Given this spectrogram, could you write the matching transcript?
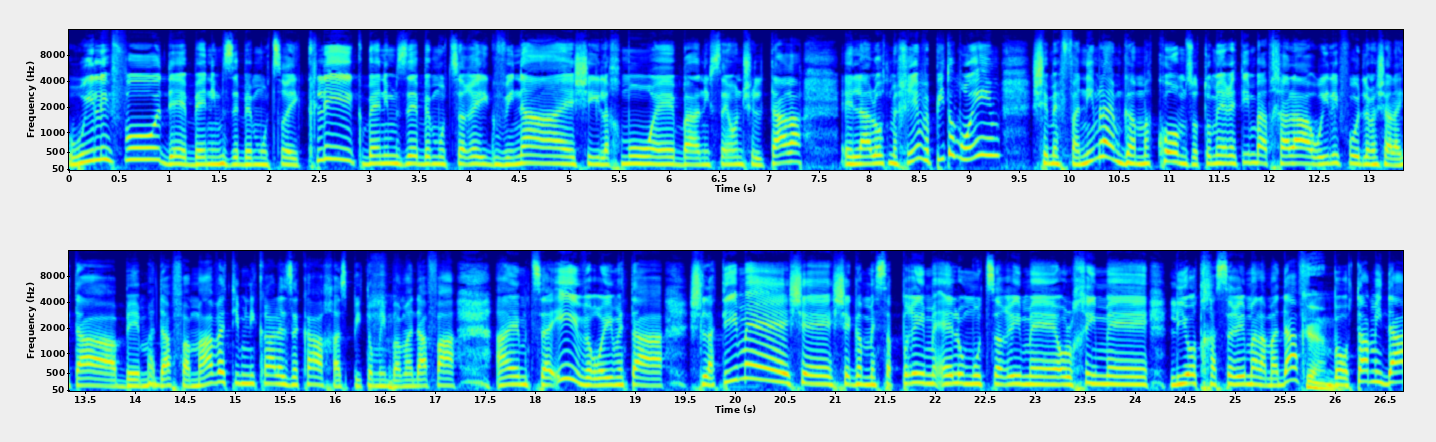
ווילי פוד, בין אם זה במוצרי קליק, בין אם זה במוצרי גבינה שיילחמו בניסיון של טרה אה, להעלות מחירים, ופתאום רואים שמפנים להם גם מקום. זאת אומרת, אם בהתחלה ווילי פוד למשל הייתה במדף המוות, אם נקרא לזה כך, אז פתאום היא במדף האמצעי, ורואים את השלטים אה, ש, שגם מספרים אילו מוצרים אה, הולכים להיות חסרים על המדף. כן. באותה מידה,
